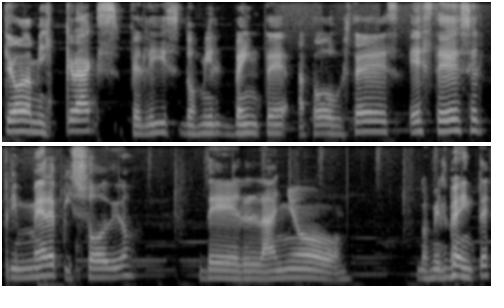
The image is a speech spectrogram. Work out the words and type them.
¿Qué onda mis cracks? Feliz 2020 a todos ustedes. Este es el primer episodio del año 2020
